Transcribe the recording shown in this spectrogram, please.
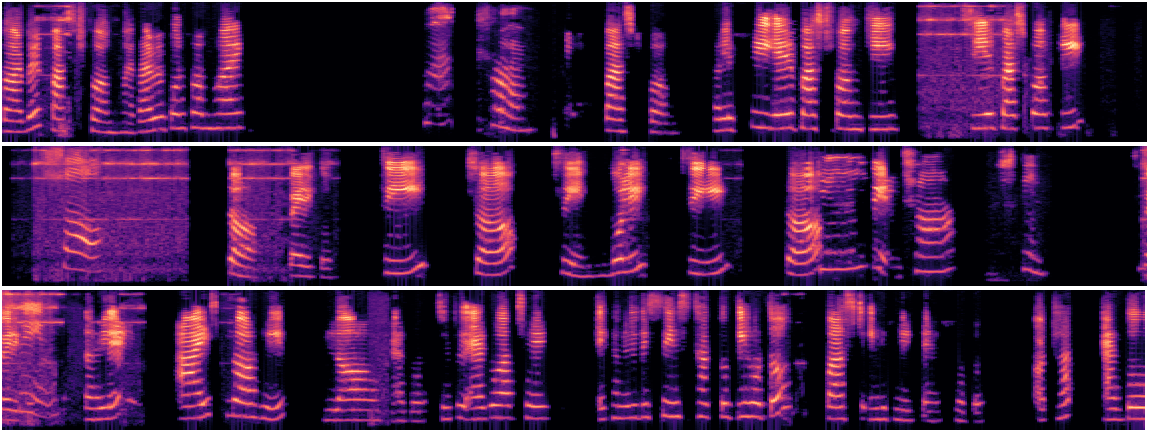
ভার্বের পাস্ট ফর্ম হয়। ভার্বের কোন ফর্ম হয়? ফ্রম পাস্ট ফর্ম তাহলে সি এর পাস্ট ফর্ম কি? সি এর পাস্ট ফর্ম কি? Saw saw very good see saw seen. বলি? See saw seen. তাহলে I saw him long ago. যেহেতু অ্যাগো আছে এখানে যদি সিন্স থাকতো কি হতো? পাস্ট ইনডিফিনিট টেন্স হতো। অর্থাৎ অ্যাগো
